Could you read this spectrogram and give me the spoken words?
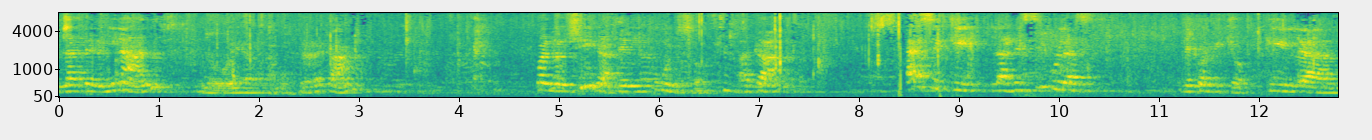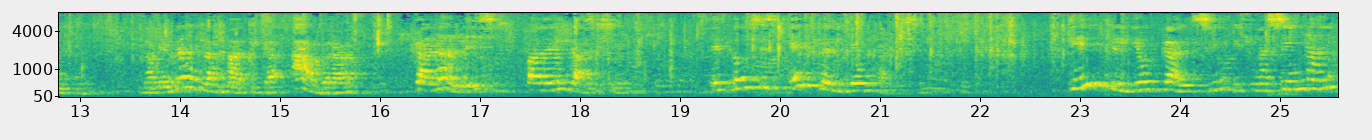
la terminal, lo voy a mostrar acá, cuando llega el impulso acá, hace que las vesículas, mejor dicho, que la, la membrana plasmática abra canales para el calcio. Entonces entra el ion calcio. Que entre el ion calcio es una señal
